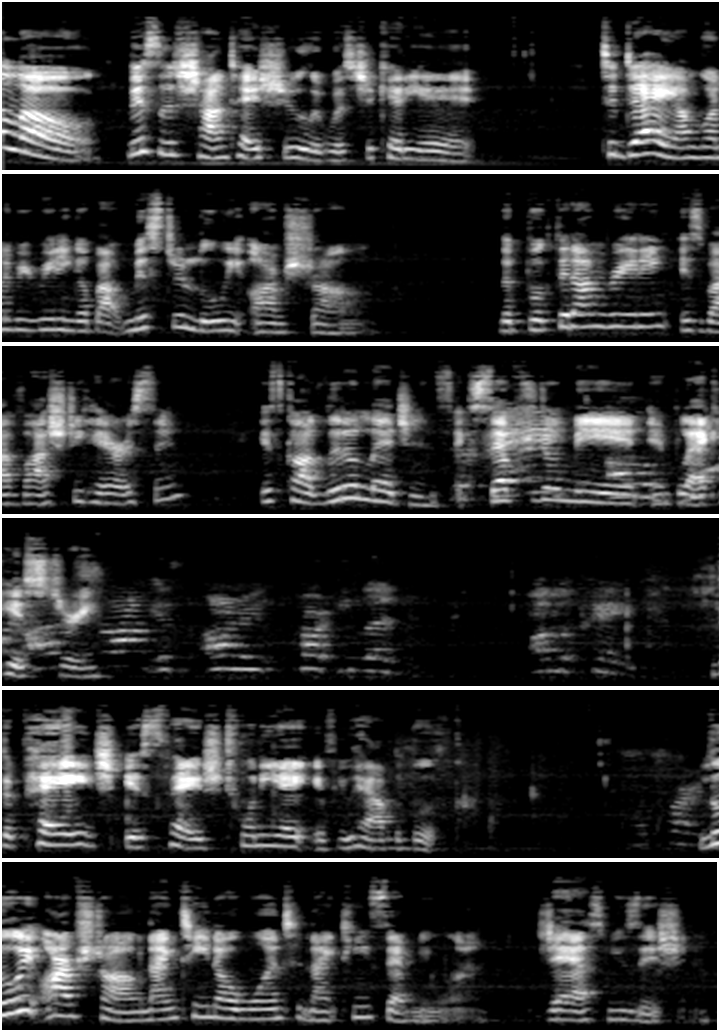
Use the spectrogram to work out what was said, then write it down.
Hello, this is Shante Schuler with Schkeddy Ed. Today I'm going to be reading about Mr. Louis Armstrong. The book that I'm reading is by Vashti Harrison. It's called Little Legends Exceptional Men in Black History. On part 11 on the page. The page is page 28 if you have the book. Louis Armstrong, 1901 to 1971, jazz musician.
